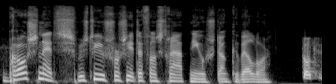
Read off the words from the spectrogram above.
Broos Nets, bestuursvoorzitter van Straatnieuws. Dank u wel hoor. Tot de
